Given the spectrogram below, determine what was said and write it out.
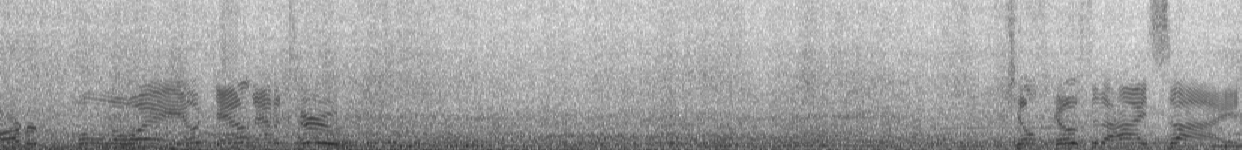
Barber pulling away. Look down out of two. Chilton goes to the high side,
